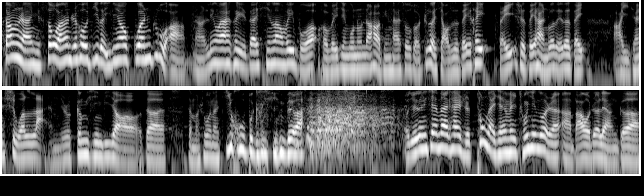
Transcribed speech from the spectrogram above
当然，你搜完了之后，记得一定要关注啊啊！另外，还可以在新浪微博和微信公众账号平台搜索“这小子贼黑”，贼是贼喊捉贼的贼。啊，以前是我懒，就是更新比较的，怎么说呢？几乎不更新，对吧？我决定现在开始痛改前非，重新做人啊！把我这两个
